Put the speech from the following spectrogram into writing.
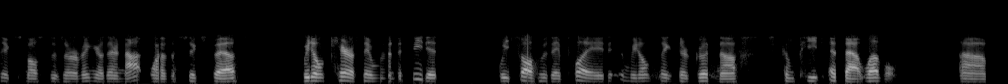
six most deserving or they're not one of the six best. We don't care if they were undefeated. We saw who they played, and we don't think they're good enough to compete at that level. Um,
